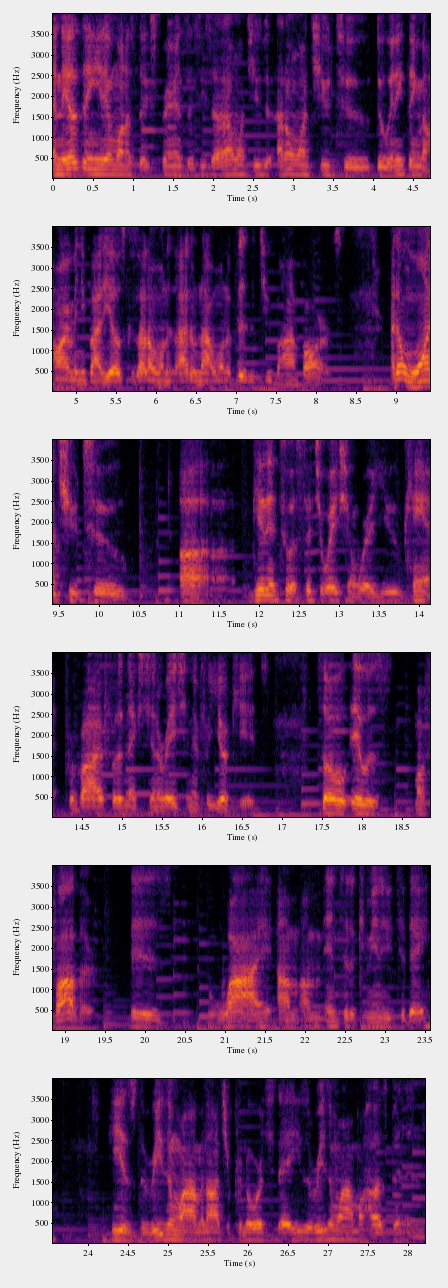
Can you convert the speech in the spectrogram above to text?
And the other thing he didn't want us to experience is he said, I don't want you to I don't want you to do anything to harm anybody else because I don't want to I do not want to visit you behind bars. I don't want you to uh, get into a situation where you can't provide for the next generation and for your kids. So it was my father is why I'm, I'm into the community today. He is the reason why I'm an entrepreneur today. He's the reason why I'm a husband and,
